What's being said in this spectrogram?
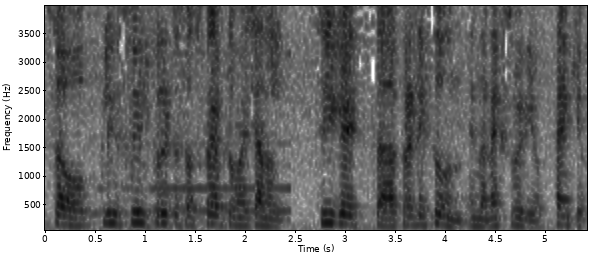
So please feel free to subscribe to my channel. See you guys uh, pretty soon in the next video. Thank you.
